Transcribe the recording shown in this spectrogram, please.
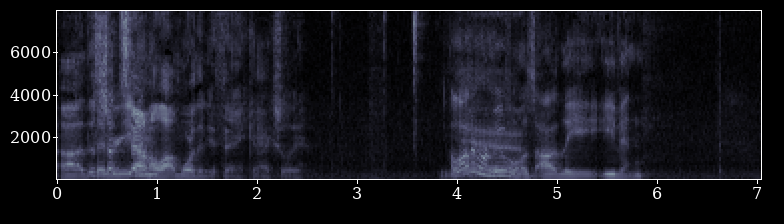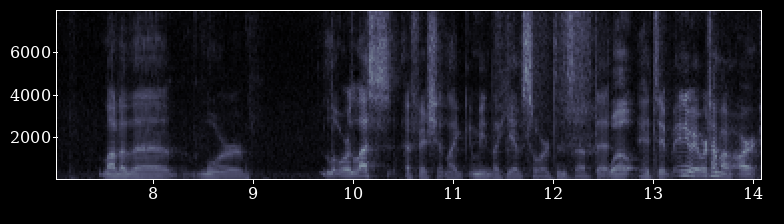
Uh, this So shuts down even- a lot more than you think, actually. A lot of removal is oddly even. A lot of the more or less efficient, like I mean, like you have swords and stuff that Well- hits it. Anyway, we're talking about art.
